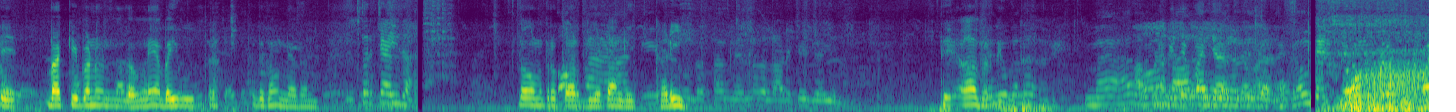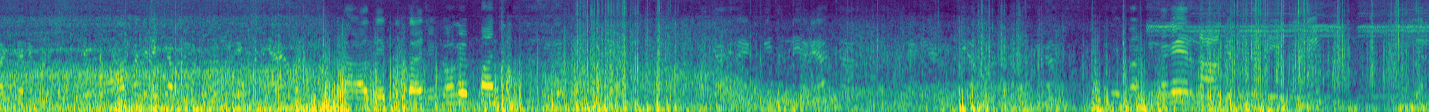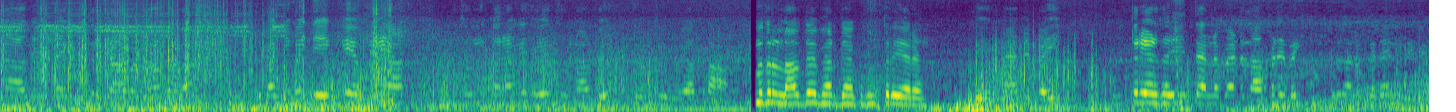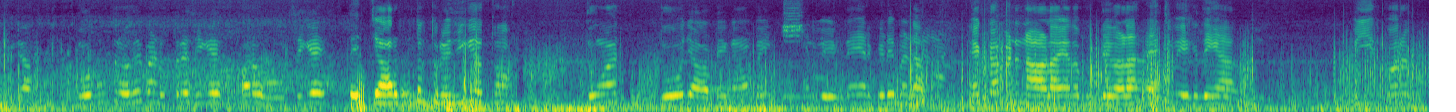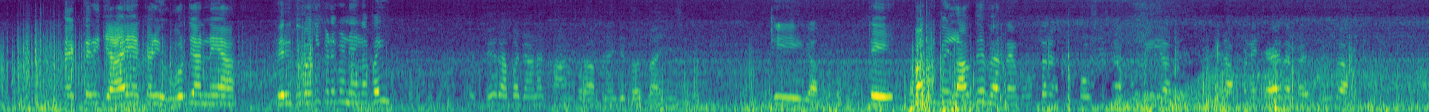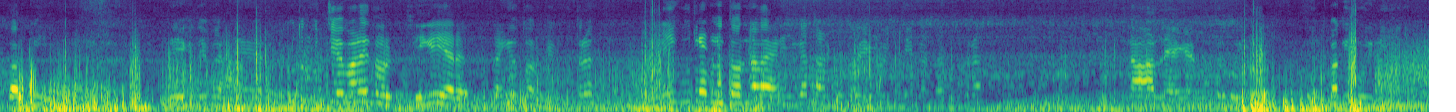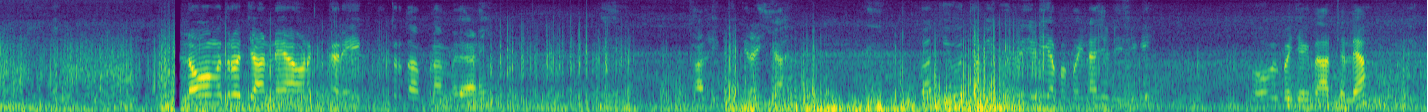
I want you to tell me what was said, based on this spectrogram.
ਤੇ ਬਾਕੀ ਬਣੂ ਲਾਉਨੇ ਆ ਬਾਈ ਕਬੂਤਰ ਤੇ ਦਿਖਾਉਂਦੇ ਆ ਤੁਹਾਨੂੰ। ਉੱਤਰ ਚਾਹੀਦਾ। ਲੋ ਮਤਲਬ ਕਰ ਦਈਏ ਟਾਂਗੀ ਖੜੀ। ਤੇ ਆ ਫਿਰਦੇ ਕਬੂਤਰ ਸਾਰੇ ਮੈਂ ਆਪਣਾ ਕਿਤੇ ਪੰਜਾਂ ਨੂੰ ਲੋ ਮਤਲਬ ਬਾਈ ਦਾ ਨਿਕਲ ਗਈ ਤੇ ਹੁਣ ਆਪਾਂ ਜਿਹੜੇ ਕਿ ਆਪਣੇ ਕਬੂਤਰ ਨੂੰ ਦੇਖੀ ਆ ਨਾਲ ਦੇ ਪਿੰਡਾਂ 'ਚ ਕਿਉਂਕਿ ਪੰਜਾਂ ਦੇ ਇੱਕ ਵੀ ਥੱਲੇ ਆ ਗਿਆ ਚਾਰ ਤੇ ਬਾਕੀ ਮੈਂ ਕਿਹਾ ਯਾਰ ਨਾਲ ਦੇ ਤੁਸੀਂ ਦੇਖ ਲੈਣੇ ਯਾਰ ਨਾਲ ਦੇ ਜਿਹੜਾ ਕਬੂਤਰ ਜਾ ਵੜਦਾ ਹੁੰਦਾ ਵਾ ਤੇ ਬਾਕੀ ਬਈ ਦੇਖ ਕੇ ਆਉਂਦੇ ਆ ਤੁਹਾਨੂੰ ਕਰਾਂਗੇ ਫੇਰ ਤੁਹਾਡੇ ਨਾਲ ਬਈ ਜੋ ਕੀ ਹੋਇਆ ਤਾਂ। ਮਤਲਬ ਲੱਭਦੇ ਫਿਰਦੇ ਆ ਕਬੂਤਰ ਯਾਰ। ਤੇ ਮੈਂ ਤੇ ਬਈ ਕਬੂਤਰ ਯਾਰ ਸਹੀ ਤਿੰਨ ਪਿੰਡ ਲੱਭੜੇ ਬਈ ਕਬੂਤਰ ਸਾਨੂੰ ਕਿਤੇ ਨਹੀਂ ਦਿਖੇ ਸੀਗਾ। ਦੋ ਕਬੂਤਰ ਉਹਦੇ ਪਿੰਡ ਉਤਰੇ ਸੀਗੇ ਪਰ ਉਹ ਹੋਰ ਸੀਗੇ। ਤੇ ਚਾਰ ਕਬੂਤਰ ਤੁਰੇ ਸੀਗੇ ਉੱਥੋਂ। ਦੋਵਾਂ ਦੋ ਜਾਵੜੇ ਗਾਂ ਬਈ। ਹੁਣ ਵੇਖਦੇ ਆ ਯਾਰ ਕਿਹੜੇ ਪਿੰਡ ਆ। ਇੱਕ ਆ ਪਿੰਡ ਨਾਲ ਆ ਜਾਂਦਾ ਬੂਟੇ ਵਾਲਾ 'ਚ ਵੇਖਦੇ ਆ ਵੀਰਪੁਰ ਇੱਕ ਵਾਰੀ ਜਾਏ ਇੱਕ ਵਾਰੀ ਹੋਰ ਜਾਂਦੇ ਆ ਫਿਰ ਇਹ ਤੋਂ ਬਾਅਦ ਕਿਹੜੇ ਪਿੰਡ ਆਣਾ ਬਾਈ? ਫਿਰ ਆਪਾਂ ਜਾਣਾ ਖਾਨਪੁਰ ਆਪਣੇ ਜਿੱਥੋਂ ਬਾਜੀ ਸੀ। ਠੀਕ ਆ। ਤੇ ਬਾਕੀ ਵੀ ਲੱਭਦੇ ਫਿਰਦੇ ਆ, ਕਬੂਤਰ ਕੋਸ਼ਿਸ਼ ਤਾਂ ਪੂਰੀ ਆ ਕਿ ਆਪਣੇ ਚਾਹੇ ਤਾਂ ਮਿਲ ਜੂਗਾ। ਬਾਕੀ ਦੇਖਦੇ ਫਿਰਦੇ ਆ। ਯਾਰ ਕਬੂਤਰ ਉੱਚੇ ਵਾਲੇ ਤੁਰ ਸੀਗੇ ਯਾਰ ਕਹੀਂ ਤੁਰ ਕੇ ਕਬੂਤਰ। ਨਹੀਂ, ਕਬੂਤਰ ਆਪਣਾ ਤੁਰਨ ਵਾਲਾ ਹੈ ਨਹੀਂ ਸੀਗਾ ਤੜਕੇ ਤੋਂ ਵੇਖ ਇੱਥੇ ਹੀ ਕਬੂਤਰ। ਨਾਲ ਲੈ ਗਿਆ ਕਬੂਤਰ ਕੋਈ। ਬਾਕੀ ਕੋਈ ਨਹੀਂ। ਲਓ ਮਿੱਤਰੋ ਜਾਣੇ ਆ ਹੁਣ ਘਰੇ ਕਬੂਤਰ ਤਾਂ ਆਪਣਾ ਮਿਲਿਆ ਨਹੀਂ। ਖਾਲੀ ਪਿੰਜਰਾ ਹੀ ਆ। ਬਾਕੀ ਉਹ ਚਵੀ ਕਬੂਤਰੀ ਜਿਹੜੀ ਆਪਾਂ ਪਹਿਲਾਂ ਛੱਡੀ ਸੀਗੀ, ਉਹ ਵੀ ਬਈ ਜਗਦਾਰ ਚੱਲਿਆ।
